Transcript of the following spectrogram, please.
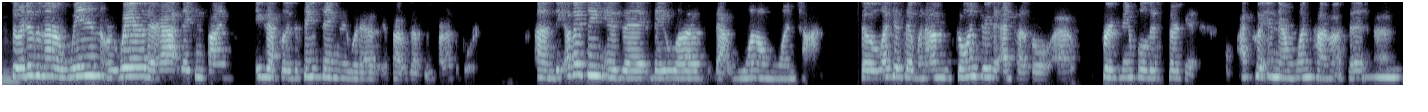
Mm. So it doesn't matter when or where they're at, they can find exactly the same thing they would have if I was up in front of the board. Um, the other thing is that they love that one on one time. So, like I said, when I'm going through the ed puzzle, uh, for example, this circuit, I put in there one time, I said, um,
